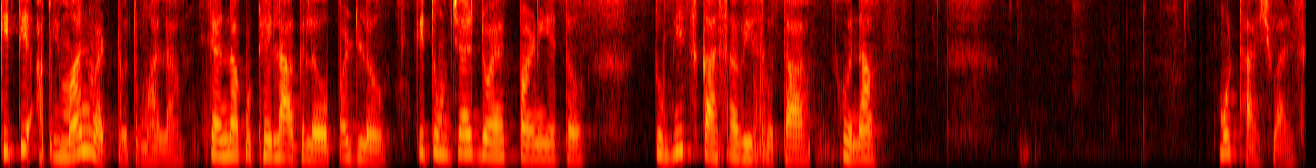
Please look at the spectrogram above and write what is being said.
किती अभिमान वाटतो तुम्हाला. त्यांना कुठे लागलं पडलं की तुमच्याच डोळ्यात पाणी येतं. तुम्हीच कासावीस होता? हो ना? मोठा श्वास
